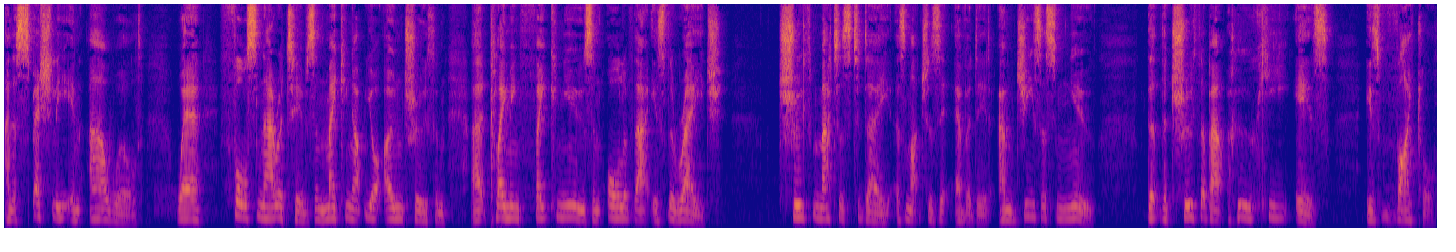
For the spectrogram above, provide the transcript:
And especially in our world, where false narratives and making up your own truth and uh, claiming fake news and all of that is the rage Truth matters today as much as it ever did. And Jesus knew that the truth about who he is is vital,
